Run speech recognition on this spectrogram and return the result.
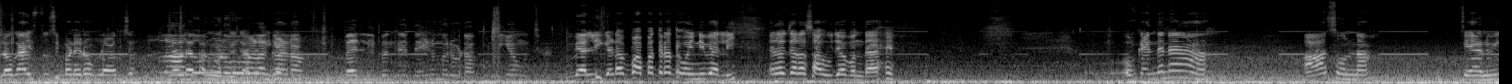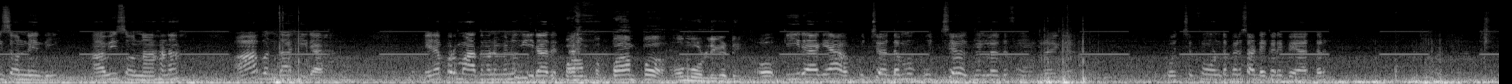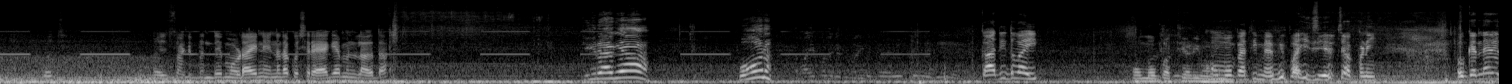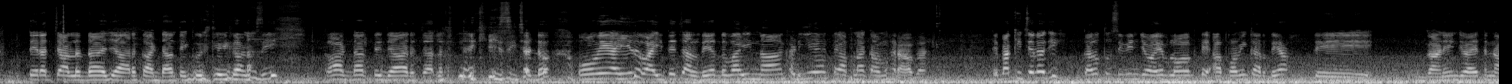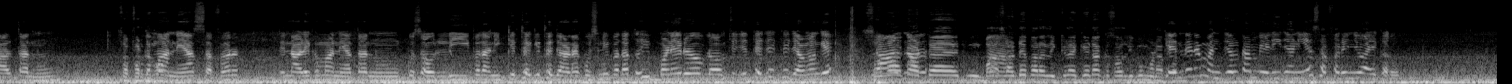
ਲਓ ਗਾਇਸ ਤੁਸੀਂ ਬਣੇ ਰਹੋ ਵਲੌਗ 'ਚ। ਮਿਲਦਾ ਤੁਹਾਨੂੰ ਅੱਗੇ ਜਾ ਵਾਲਾ ਕੇ ਗਾਣਾ। ਬੈਲੀ ਬੰਦੇ ਦੇਣ ਮਰੋੜਾ ਕੁੰਡੀਆਂ ਮੁੱਛਾਂ ਵੈਲੀ ਕਿਹੜਾ? ਪਾਪਾ ਤੇਰਾ ਤੇ ਕੋਈ ਨਹੀਂ ਵੈਲੀ। ਇਹਦਾ ਵਿਚਾਰਾ ਸਾਊ ਜਿਹਾ ਬੰਦਾ ਹੈ। ਉਹ ਕਹਿੰਦੇ ਨਾ ਆ ਸੋਨਾ ਚੈਨ ਵੀ ਸੋਨੇ ਦੀ ਆ ਵੀ ਸੋਨਾ ਹਨਾ? ਆ ਬੰਦਾ ਹੀਰਾ ਹੈ। ਇਹ ਨਾ ਪ੍ਰਮਾਤਮਾ ਨੇ ਮੈਨੂੰ ਹੀਰਾ ਦਿੱਤਾ। ਪੰਪ ਪੰਪ ਉਹ ਮੋੜ ਲਈ ਗੱਡੀ। ਉਹ ਕੀ ਰਹਿ ਗਿਆ? ਪੁੱਛ ਦਮੂ ਪੁੱਛ ਮੈਨੂੰ ਲੱਗਦਾ ਫੋਨ ਰਹਿ ਗਿਆ। ਕੁਛ ਫੋਨ ਤਾਂ ਫਿਰ ਸਾਡੇ ਘਰੇ ਪਿਆ ਇੱਧਰ। ਕੁਛ ਸਾਡੇ ਬੰਦੇ ਮੋੜ ਆਏ ਨੇ ਇਹਨਾਂ ਦਾ ਕੁਝ ਰਹਿ ਗਿਆ ਮੈਨੂੰ ਲੱਗਦਾ। ਕੀ ਰਹਿ ਗਿਆ? ਫੋਨ? ਕਾਦੀ ਦਵਾਈ? ਹੋਮੋਪੈਥੀ ਵਾਲੀ ਹੋਣੀ। ਹੋਮੋਪੈਥੀ ਮੈਂ ਵੀ ਪਾਈ ਜੇਬ ਚ ਆਪਣੀ। ਉਹ ਕਹਿੰਦੇ ਨੇ ਤੇਰਾ ਚੱਲਦਾ ਯਾਰ ਕਾਡਾਂ ਤੇ ਕੋਈ ਕੋਈ ਗਾਣਾ ਸੀ। ਕਾਡਾਂ ਤੇ ਯਾਰ ਚੱਲਦਾ ਕੀ ਸੀ ਛੱਡੋ। ਉਵੇਂ ਅਸੀਂ ਦਵਾਈ ਤੇ ਚੱਲਦੇ ਆ ਦਵਾਈ ਨਾ ਖੜੀਏ ਤੇ ਆਪਣਾ ਕੰਮ ਖਰਾਬ ਹੈ ਤੇ ਬਾਕੀ ਚਲੋ ਜੀ ਕਰੋ ਤੁਸੀਂ ਵੀ ਇੰਜੋਏ ਵਲੌਗ ਤੇ ਆਪਾਂ ਵੀ ਕਰਦੇ ਆ। ਤੇ ਗਾਣੇ ਇੰਜੋਏ ਤੇ ਨਾਲ ਤੁਹਾਨੂੰ ਸਫਰ ਘਮਾਉਂਦੇ ਆ ਸਫਰ ਤੇ ਨਾਲੇ ਘਮਾਉਂਦੇ ਆ ਤੁਹਾਨੂੰ ਕਸੌਲੀ ਪਤਾ ਨਹੀਂ ਕਿੱਥੇ ਕਿੱਥੇ ਜਾਣਾ ਕੁਝ ਨਹੀਂ ਪਤਾ। ਤੁਸੀਂ ਬਣੇ ਰਹੋ ਵਲੌਗ 'ਚ ਜਿੱਥੇ ਜਿੱਥੇ ਜਾਵਾਂਗੇ। ਸਮਾਂ ਘੱਟ ਹੈ ਸਾਡੇ ਪਰ ਨਿਕਲਿਆ ਕਿਹੜਾ ਕਸੌਲੀ ਘੁੰਮਣਾ ਕਹਿੰਦੇ ਨੇ ਮੰਜ਼ਿਲ ਤਾਂ ਮੇਰੀ ਜਾਣੀ ਹੈ ਸਫਰ ਇੰਜੋਏ ਕਰੋ।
